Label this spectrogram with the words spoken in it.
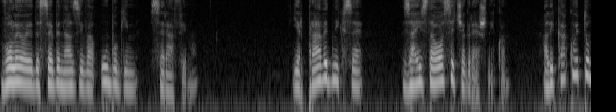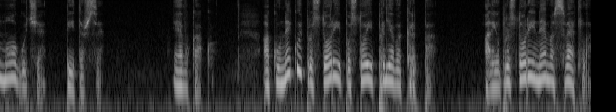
voleo je da sebe naziva ubogim Serafimom. Jer pravednik se zaista osjeća grešnikom. Ali kako je to moguće, pitaš se. Evo kako. Ako u nekoj prostoriji postoji prljava krpa, ali u prostoriji nema svetla,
